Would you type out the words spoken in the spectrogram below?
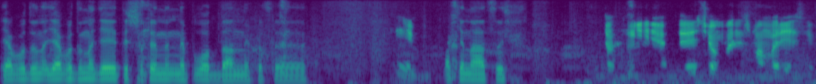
Я буду, я буду надіятися, що ти не, не плод даних оце. Ні. Махінацій. Так, ні, ти що, в мене ж мама резнік.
